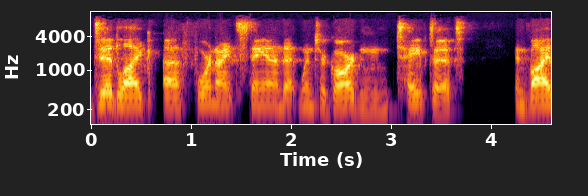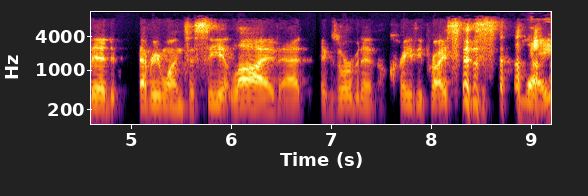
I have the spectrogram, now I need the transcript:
did like a four night stand at Winter Garden, taped it, invited everyone to see it live at exorbitant, crazy prices. Right.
